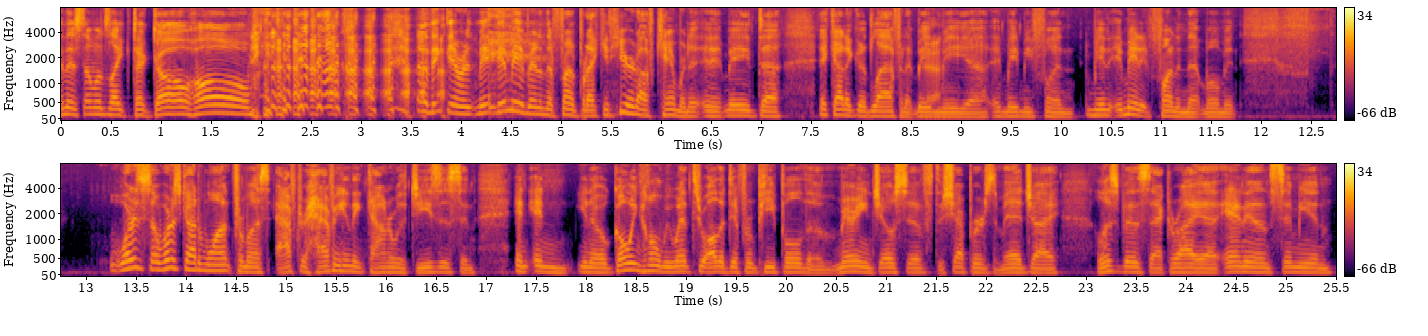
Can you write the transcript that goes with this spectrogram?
and then someone's like to go home. I think they were they may have been in the front, but I could hear it off camera, and it, it made uh, it got a good laugh, and it made Yeah. me uh, it made me fun. It made, it made it fun in that moment what is what does God want from us after having an encounter with Jesus and and and you know going home? We went through all the different people the Mary and Joseph the shepherds the Magi Elizabeth Zachariah Anna and Simeon.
